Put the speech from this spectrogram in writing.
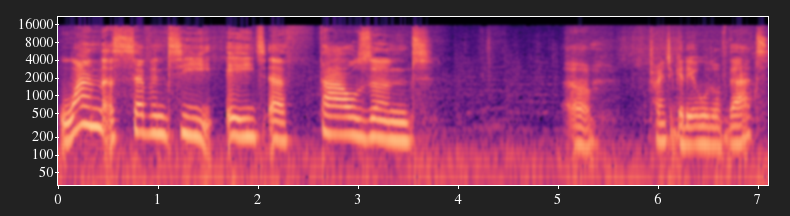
One seventy-eight thousand uh, trying to get a hold of that.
